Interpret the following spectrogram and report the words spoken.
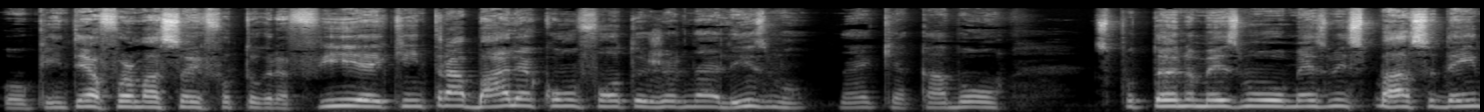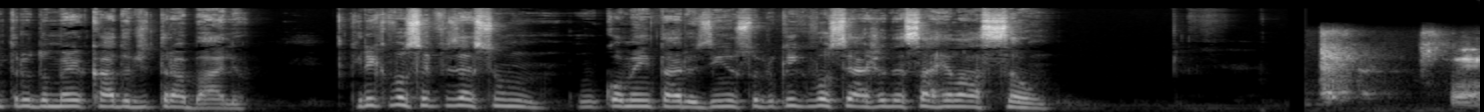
ou quem tem a formação em fotografia e quem trabalha com fotojornalismo, né, que acabam disputando mesmo o mesmo espaço dentro do mercado de trabalho. Queria que você fizesse um, um comentáriozinho sobre o que, que você acha dessa relação. Sim.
